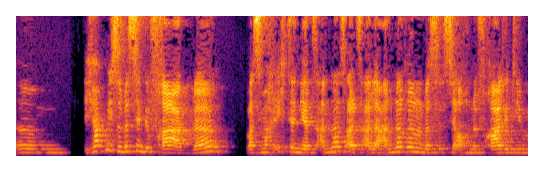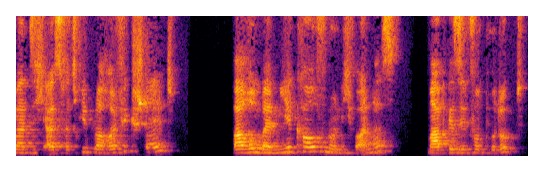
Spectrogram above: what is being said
Ähm, ich habe mich so ein bisschen gefragt, ne? Was mache ich denn jetzt anders als alle anderen? Und das ist ja auch eine Frage, die man sich als Vertriebler häufig stellt. Warum bei mir kaufen und nicht woanders? Mal abgesehen vom Produkt.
